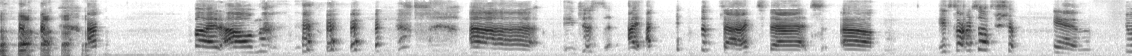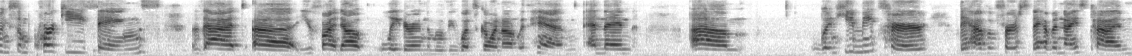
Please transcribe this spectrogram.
but um, uh, it just I, I think the fact that um, it starts off showing him doing some quirky things that uh, you find out later in the movie what's going on with him, and then um, when he meets her, they have a first they have a nice time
